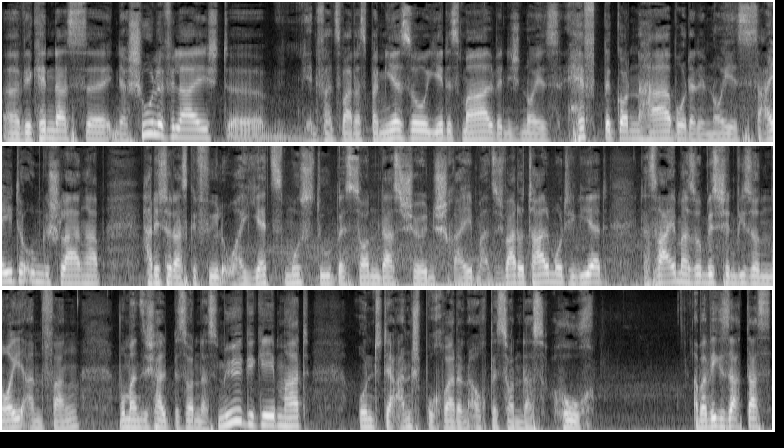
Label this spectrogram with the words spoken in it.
Äh, wir kennen das äh, in der Schule vielleicht. Äh, jedenfalls war das bei mir so. Jedes Mal, wenn ich ein neues Heft begonnen habe oder eine neue Seite umgeschlagen habe, hatte ich so das Gefühl, oh, jetzt musst du besonders schön schreiben. Also ich war total motiviert. Das war immer so ein bisschen wie so ein Neuanfang, wo man sich halt besonders Mühe gegeben hat und der Anspruch war dann auch besonders hoch. Aber wie gesagt, das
